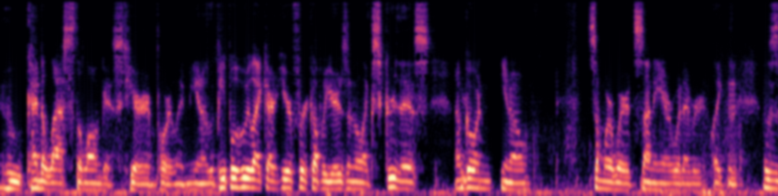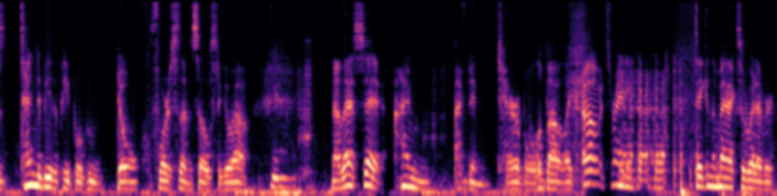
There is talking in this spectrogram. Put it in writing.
who kind of last the longest here in Portland? You know, the people who like are here for a couple years and are like, "Screw this! I'm going," you know, somewhere where it's sunny or whatever. Like hmm. those tend to be the people who don't force themselves to go out. yeah. Now that said, I'm I've been terrible about like, oh, it's raining, taking the max or whatever.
